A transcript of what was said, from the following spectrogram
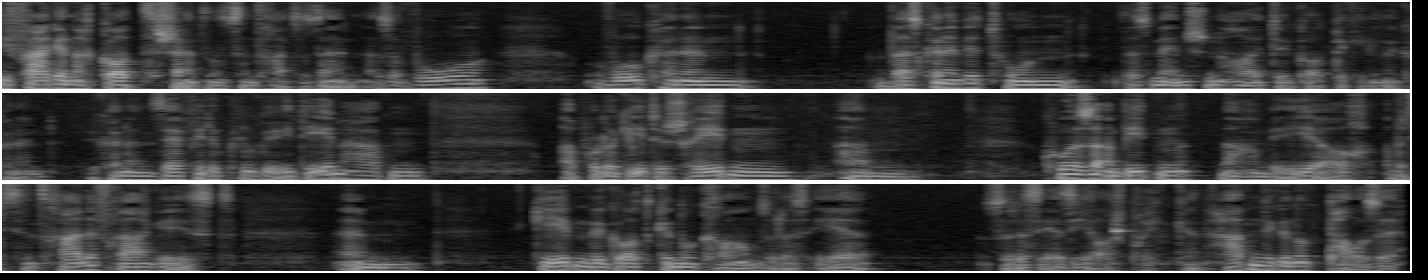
die Frage nach Gott scheint uns zentral zu sein. Also wo, wo können, was können wir tun, dass Menschen heute Gott begegnen können? Wir können sehr viele kluge Ideen haben, apologetisch reden, ähm, Kurse anbieten, machen wir eh auch. Aber die zentrale Frage ist, ähm, geben wir Gott genug Raum, sodass er, sodass er sich aussprechen kann? Haben wir genug Pause?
